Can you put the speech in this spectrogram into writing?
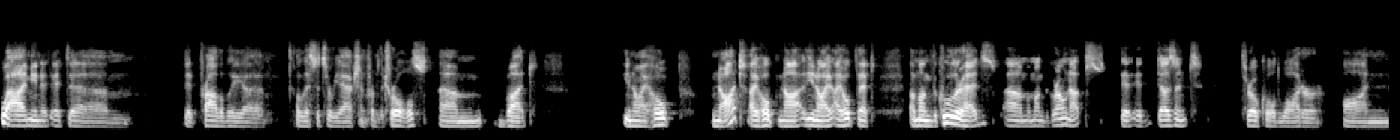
Well, I mean, it it, um, it probably uh, elicits a reaction from the trolls, um, but you know, I hope not. I hope not. You know, I, I hope that among the cooler heads, um, among the grown-ups, it, it doesn't throw cold water on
